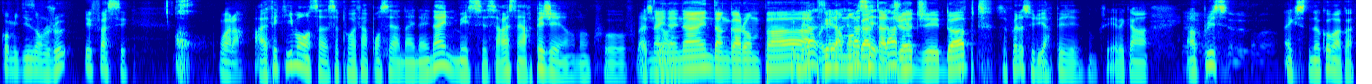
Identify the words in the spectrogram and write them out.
comme ils disent dans le jeu, effacés. Voilà. Ah, effectivement, ça, ça pourrait faire penser à 999, mais ça reste un RPG. hein, donc faut, faut Bah, pas se leurrer. 999, Danganronpa, Oui, mais là- après là- là, manga, t'as Judge et Dopt. Sauf que là, c'est du RPG. Donc c'est avec un, en plus, avec système de combat. Quoi.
